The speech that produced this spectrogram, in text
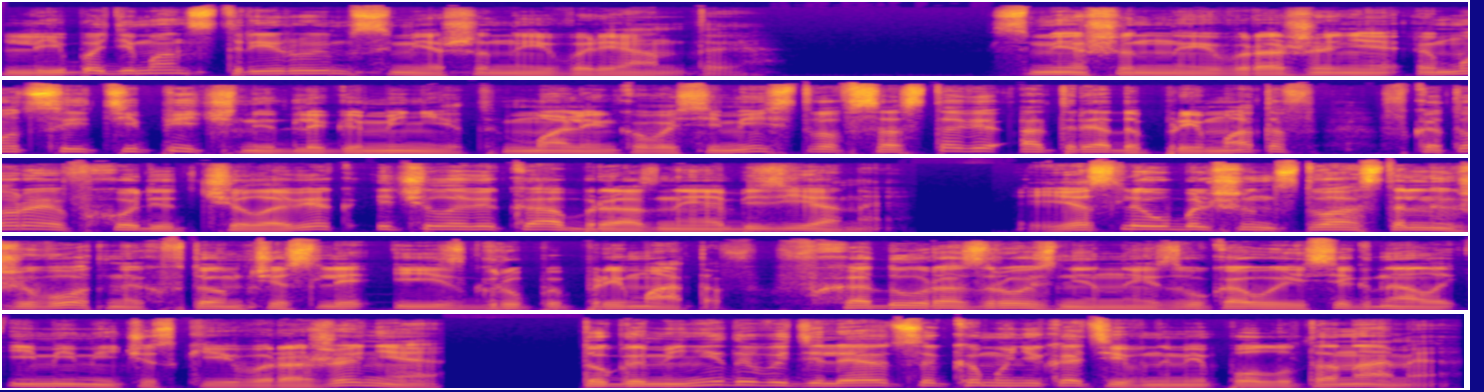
либо демонстрируем смешанные варианты. Смешанные выражения эмоций типичны для гоминид, маленького семейства в составе отряда приматов, в которое входит человек и человекообразные обезьяны. Если у большинства остальных животных, в том числе и из группы приматов, в ходу разрозненные звуковые сигналы и мимические выражения, то гоминиды выделяются коммуникативными полутонами.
